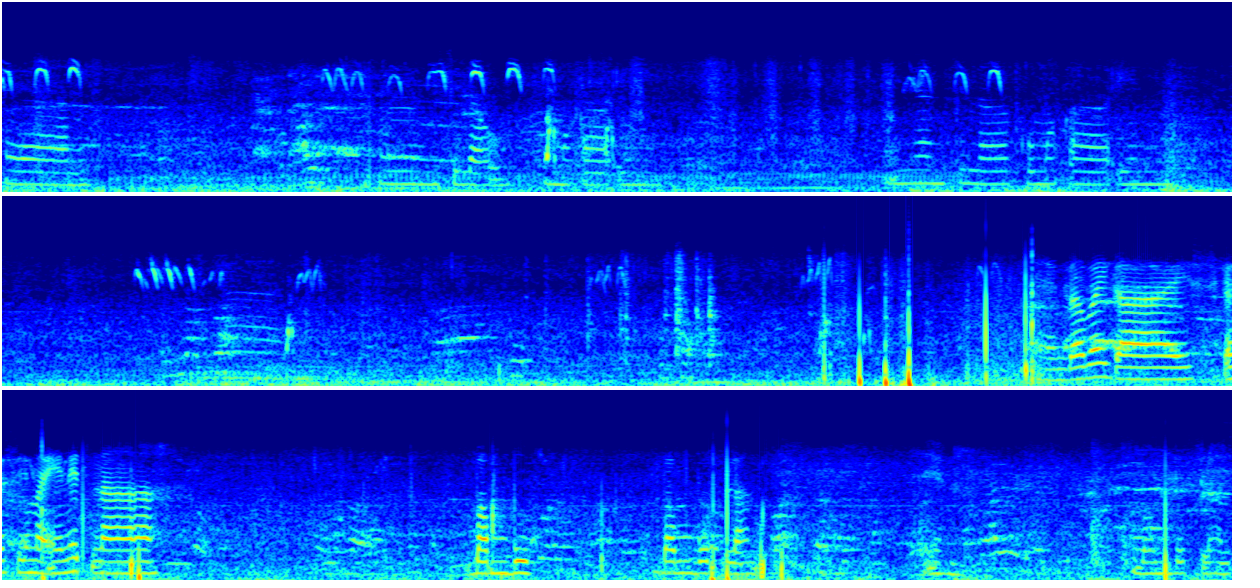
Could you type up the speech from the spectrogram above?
Ayan. Ayan sila. Kumakain. Ayan sila kumakain. Ayan. Ayan, bye-bye guys. Kasi mainit na bamboo. Bamboo plant. Ayan. Bamboo plant.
